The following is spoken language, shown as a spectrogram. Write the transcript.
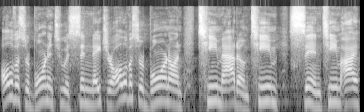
All of us are born into a sin nature. All of us are born on team Adam, team sin, team I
